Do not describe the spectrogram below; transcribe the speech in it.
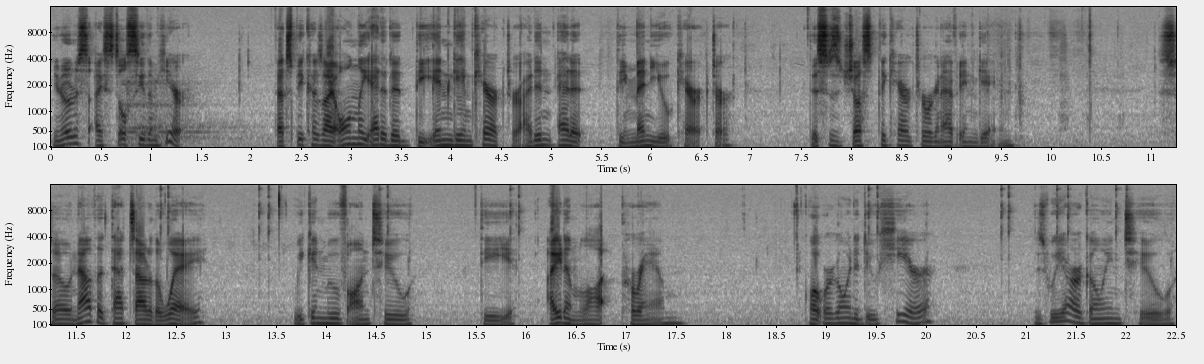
you notice I still see them here. That's because I only edited the in-game character. I didn't edit the menu character. This is just the character we're going to have in-game. So now that that's out of the way, we can move on to the item lot param. What we're going to do here is we are going to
